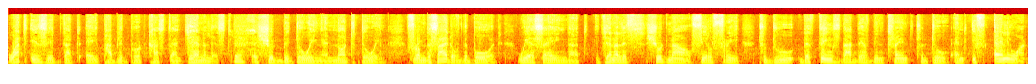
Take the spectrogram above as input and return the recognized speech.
what is it that a public broadcaster journalist yes. should be doing and not doing. From the side of the board, we are saying that journalists should now feel free to do the things that they've been trained to do. And if anyone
